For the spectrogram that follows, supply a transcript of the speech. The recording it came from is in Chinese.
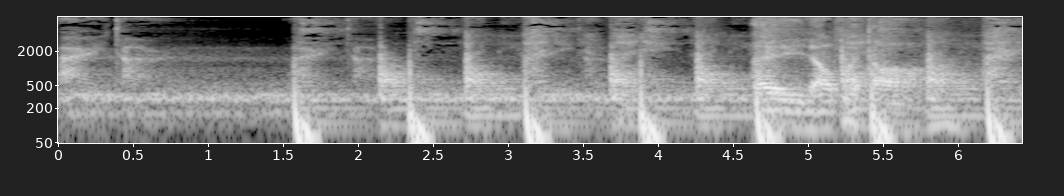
爱的，爱的，爱你，爱你，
